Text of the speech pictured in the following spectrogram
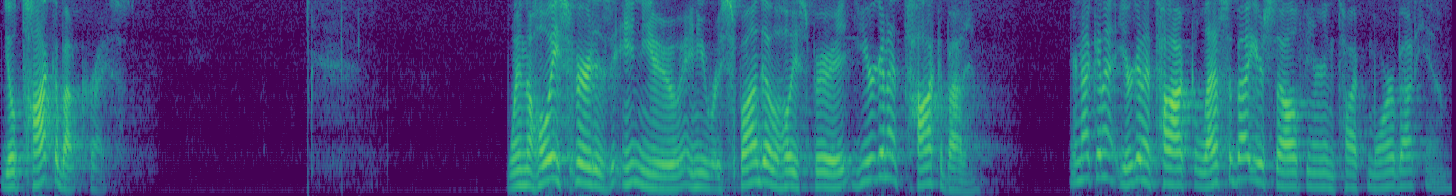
You'll talk about Christ. When the Holy Spirit is in you and you respond to the Holy Spirit, you're going to talk about Him. You're not going to, you're going to talk less about yourself and you're going to talk more about Him.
